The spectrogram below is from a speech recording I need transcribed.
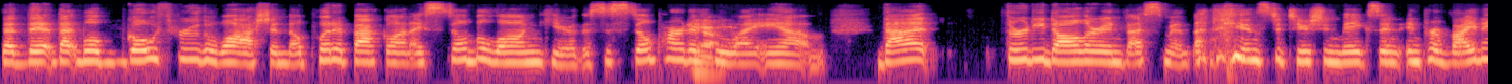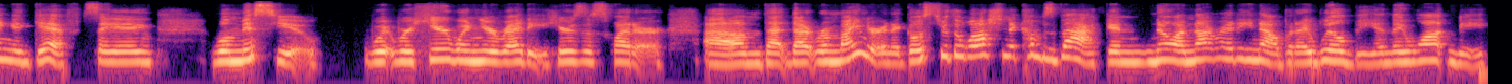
that they, that will go through the wash and they'll put it back on. I still belong here. This is still part of yeah. who I am. That $30 investment that the institution makes in, in providing a gift saying, we'll miss you we're here when you're ready. Here's a sweater um, that that reminder and it goes through the wash and it comes back. And no i'm not ready now but i will be and they want me.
